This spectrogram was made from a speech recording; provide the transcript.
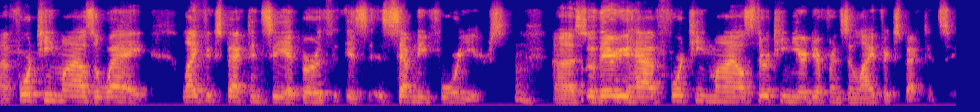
uh, 14 miles away life expectancy at birth is 74 years. Hmm. Uh, so there you have 14 miles, 13 year difference in life expectancy.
